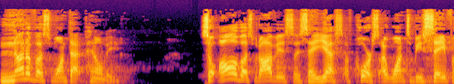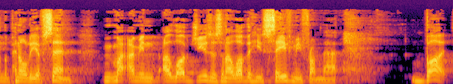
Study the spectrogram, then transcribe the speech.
None of us want that penalty. So all of us would obviously say, yes, of course, I want to be saved from the penalty of sin. My, I mean, I love Jesus and I love that He saved me from that. But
